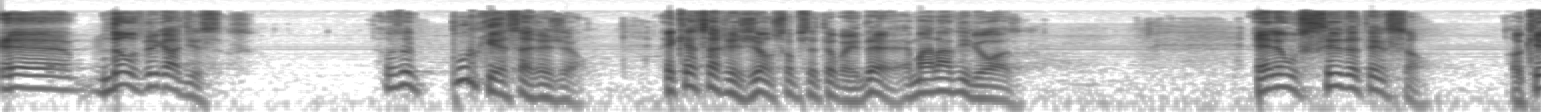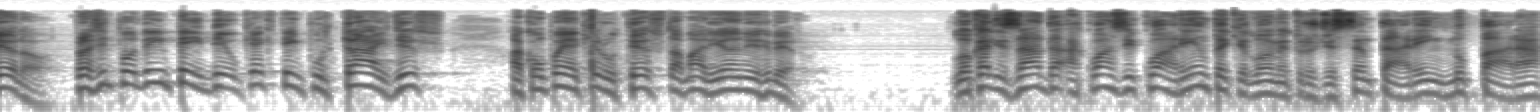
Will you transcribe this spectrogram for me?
é, não os brigadistas. Por que essa região? É que essa região, só para você ter uma ideia, é maravilhosa. Ela é um centro de atenção, ok ou não? Para a gente poder entender o que é que tem por trás disso, acompanhe aqui no texto da Mariane Ribeiro. Localizada a quase 40 quilômetros de Santarém, no Pará,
